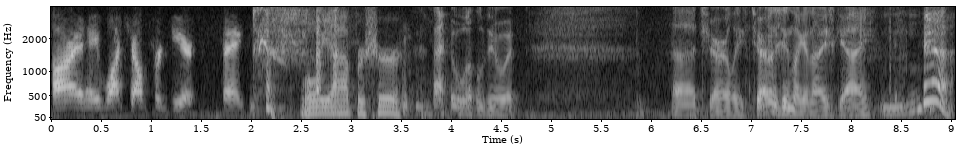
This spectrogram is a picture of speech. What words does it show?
All right, hey, watch out for deer. Thanks. Oh, yeah, for sure. I will do it. Uh, Charlie. Charlie seemed like a nice guy. Yeah.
